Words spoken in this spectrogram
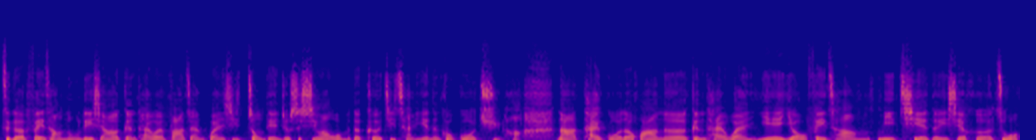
这个非常努力想要跟台湾发展关系，重点就是希望我们的科技产业能够过去哈。那泰国的话呢，跟台湾也有非常密切的一些合作。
